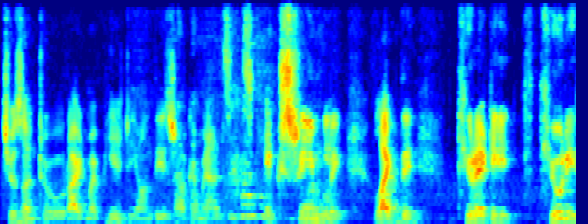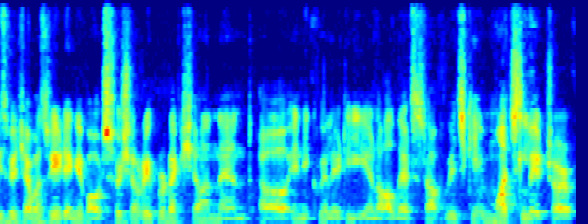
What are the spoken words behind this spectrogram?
chosen to write my PhD on these documents. It's extremely like the theoretic theories which I was reading about social reproduction and uh, inequality and all that stuff, which came much later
